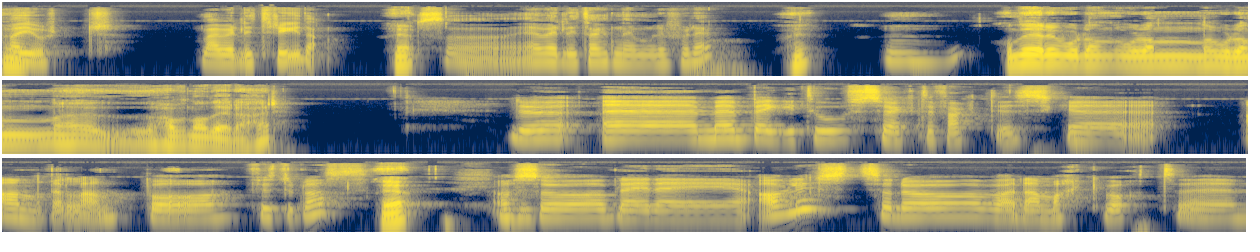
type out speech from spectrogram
har Ja. gjort meg veldig trygg, da. Ja. Så jeg er veldig takknemlig for det. Ja. Mm. Og dere, hvordan, hvordan, hvordan eh, havna dere her? Du, eh, vi begge to søkte faktisk eh, andre land på førsteplass. Ja. Og så ble de avlyst, så da var Danmark vårt eh,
